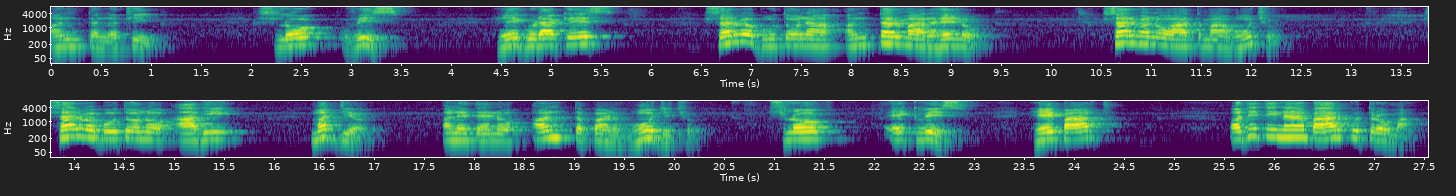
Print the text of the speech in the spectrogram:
અંત નથી. શ્લોક વીસ. હે ગુડાકેશ સર્વભૂતોના અંતરમાં રહેલો સર્વનો આત્મા હું છું. સર્વભૂતોનો આદિ મધ્ય અને તેનો અંત પણ હું જ છું. શ્લોક એકવીસ. હે પાર્થ, અદિતિના બાર પુત્રોમાં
